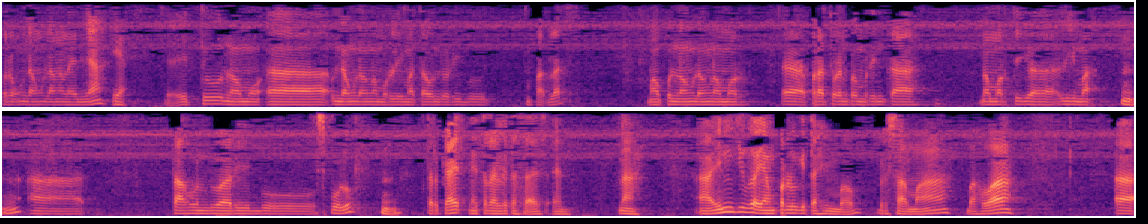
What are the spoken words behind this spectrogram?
perundang-undangan lainnya, ya. yaitu nomor uh, Undang-Undang Nomor 5 Tahun 2014 maupun Undang-Undang Nomor uh, Peraturan Pemerintah Nomor 35 mm -hmm. uh, Tahun 2010 mm. Terkait netralitas ASN. Nah, uh, ini juga yang perlu kita himbau bersama bahwa uh,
